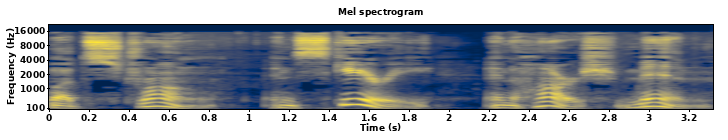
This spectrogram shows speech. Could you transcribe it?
but strong, and scary, and harsh men.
